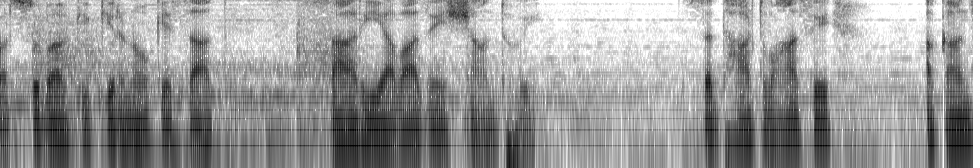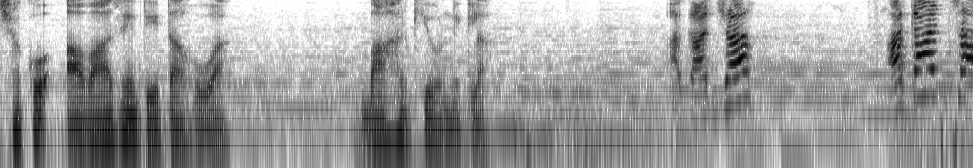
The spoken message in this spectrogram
और सुबह की किरणों के साथ सारी आवाज़ें शांत हुई। सिद्धार्थ वहाँ से आकांक्षा को आवाज़ें देता हुआ बाहर की ओर निकला। आकांक्षा? आकांक्षा!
